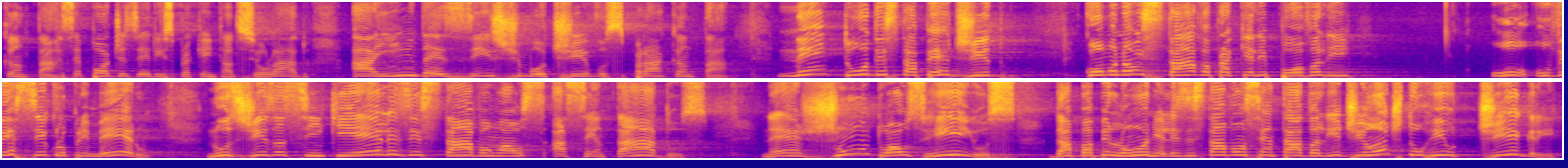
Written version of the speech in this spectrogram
cantar. Você pode dizer isso para quem está do seu lado? Ainda existe motivos para cantar. Nem tudo está perdido, como não estava para aquele povo ali. O, o versículo primeiro nos diz assim que eles estavam aos, assentados né, junto aos rios da Babilônia. Eles estavam assentados ali diante do rio Tigre,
